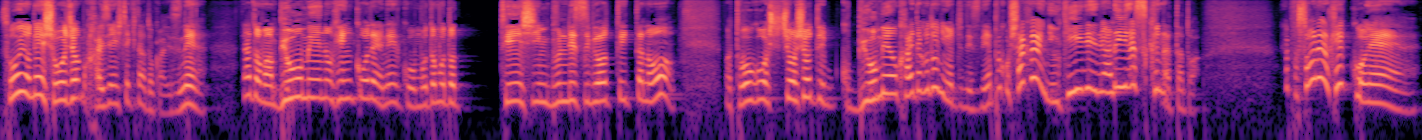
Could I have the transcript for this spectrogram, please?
そういうので症状も改善してきたとかですね。あと、まあ、病名の変更だよね。こう、もともと精神分裂病って言ったのを、まあ、統合失調症っていうこう病名を変えたことによってですね、やっぱりこう社会に受け入れられやすくなったと。やっぱそれは結構ね、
